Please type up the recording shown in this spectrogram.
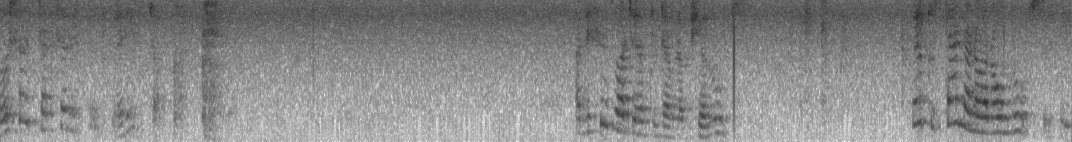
Social structure is still very strong. And this is what you have to develop your roots. We have to stand on our own roots, you see.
